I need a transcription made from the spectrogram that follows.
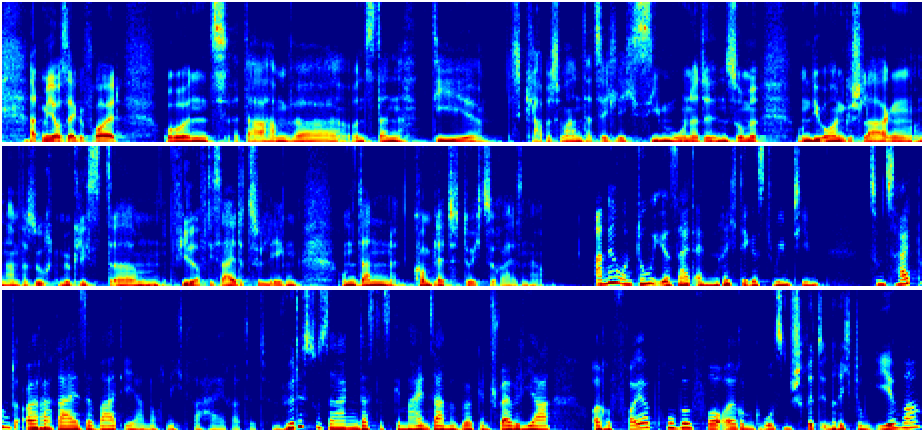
Hat mich auch sehr gefreut. Und da haben wir uns dann die, ich glaube, es waren tatsächlich sieben Monate in Summe um die Ohren geschlagen und haben versucht, möglichst ähm, viel auf die Seite zu legen, um dann komplett durchzureisen. Ja. Anne und du, ihr seid ein richtiges Dreamteam. Zum Zeitpunkt eurer Reise wart ihr ja noch nicht verheiratet. Würdest du sagen, dass das gemeinsame Work-and-Travel-Jahr eure Feuerprobe vor eurem großen Schritt in Richtung Ehe war?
